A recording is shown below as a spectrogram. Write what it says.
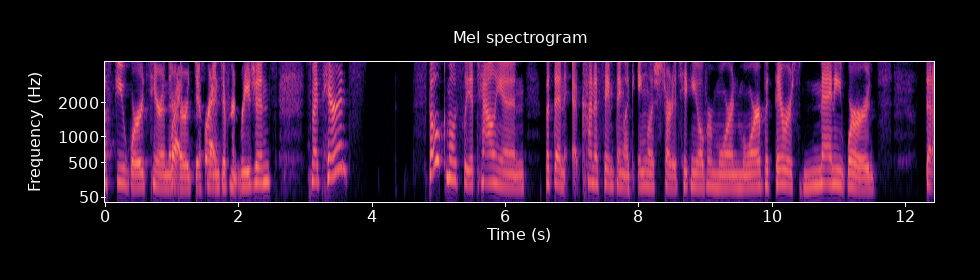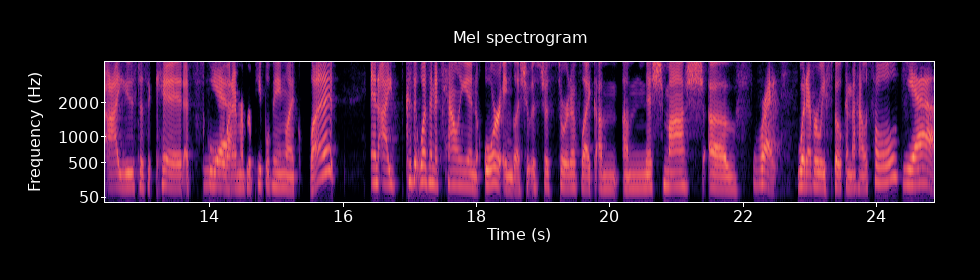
a few words here and there Right, that are different in different regions. So my parents spoke mostly Italian, but then eh, kind of same thing. Like English started taking over more and more. But there was many words that I used as a kid at school, Yeah. and I remember people being like, "What?" and I because it wasn't Italian or English, it was just sort of like a, a mishmash of right. whatever we spoke in the household. Yeah.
